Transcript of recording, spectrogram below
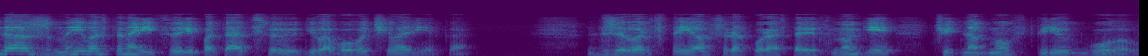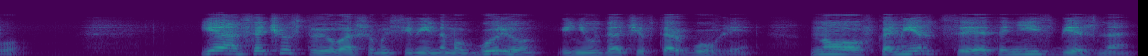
должны восстановить свою репутацию делового человека». Джиллард стоял, широко расставив ноги, чуть нагнув вперед голову. «Я сочувствую вашему семейному горю и неудаче в торговле, но в коммерции это неизбежно»,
